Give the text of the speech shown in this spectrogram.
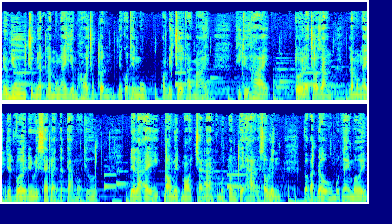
Nếu như chủ nhật là một ngày hiếm hoi trong tuần để có thể ngủ hoặc đi chơi thoải mái, thì thứ hai tôi lại cho rằng là một ngày tuyệt vời để reset lại tất cả mọi thứ, để lại bao mệt mỏi chán nản của một tuần tệ hại sau lưng và bắt đầu một ngày mới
